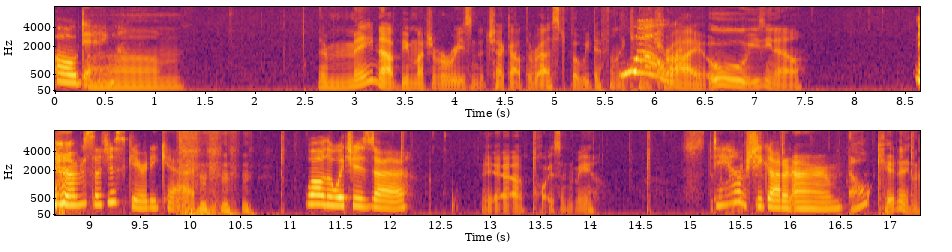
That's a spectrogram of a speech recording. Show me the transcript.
Oh, dang. Um, there may not be much of a reason to check out the rest, but we definitely Whoa! can try. Ooh, easy now. I'm such a scaredy cat. Whoa, the witches, uh... Yeah, poisoned me. Stupid Damn, witch. she got an arm. No kidding.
